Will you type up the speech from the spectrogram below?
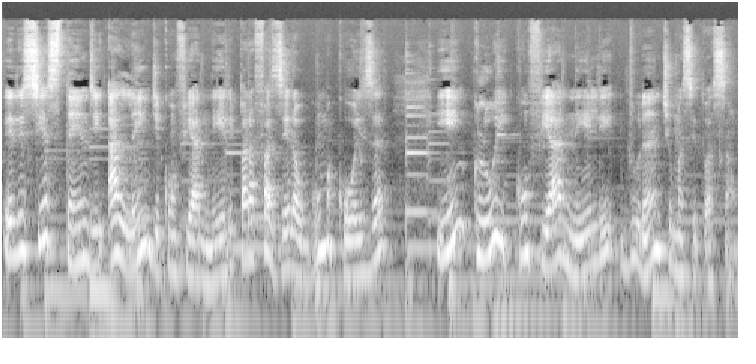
ele se estende além de confiar nele para fazer alguma coisa e inclui confiar nele durante uma situação.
